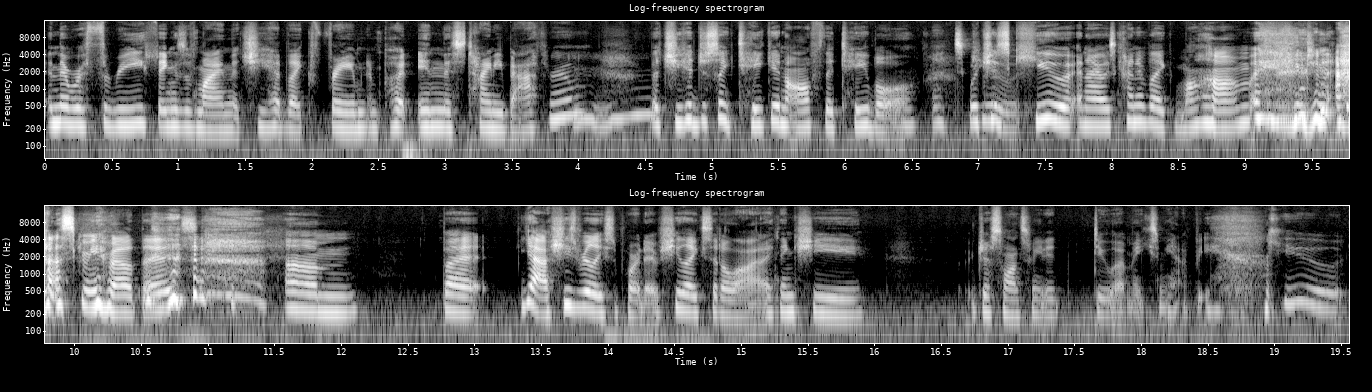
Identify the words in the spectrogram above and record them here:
and there were three things of mine that she had like framed and put in this tiny bathroom that she had just like taken off the table That's which is cute. cute. And i was kind of like mom you didn't ask me about this. Um, but yeah she's really supportive she likes it a lot i think she just wants me to do what makes me happy Cute.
